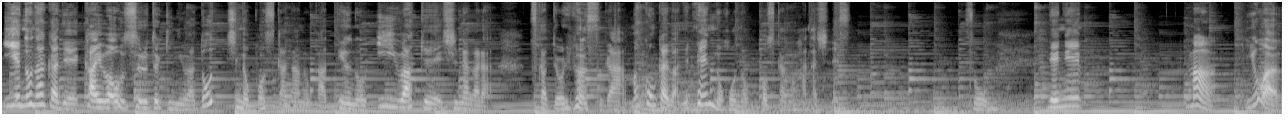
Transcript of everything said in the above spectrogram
家の中で会話をするときにはどっちのポスカなのかっていうのを言い訳しながら使っておりますが、まあ、今回はねペンの方のポスカの話です。そう。でねまあ要は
